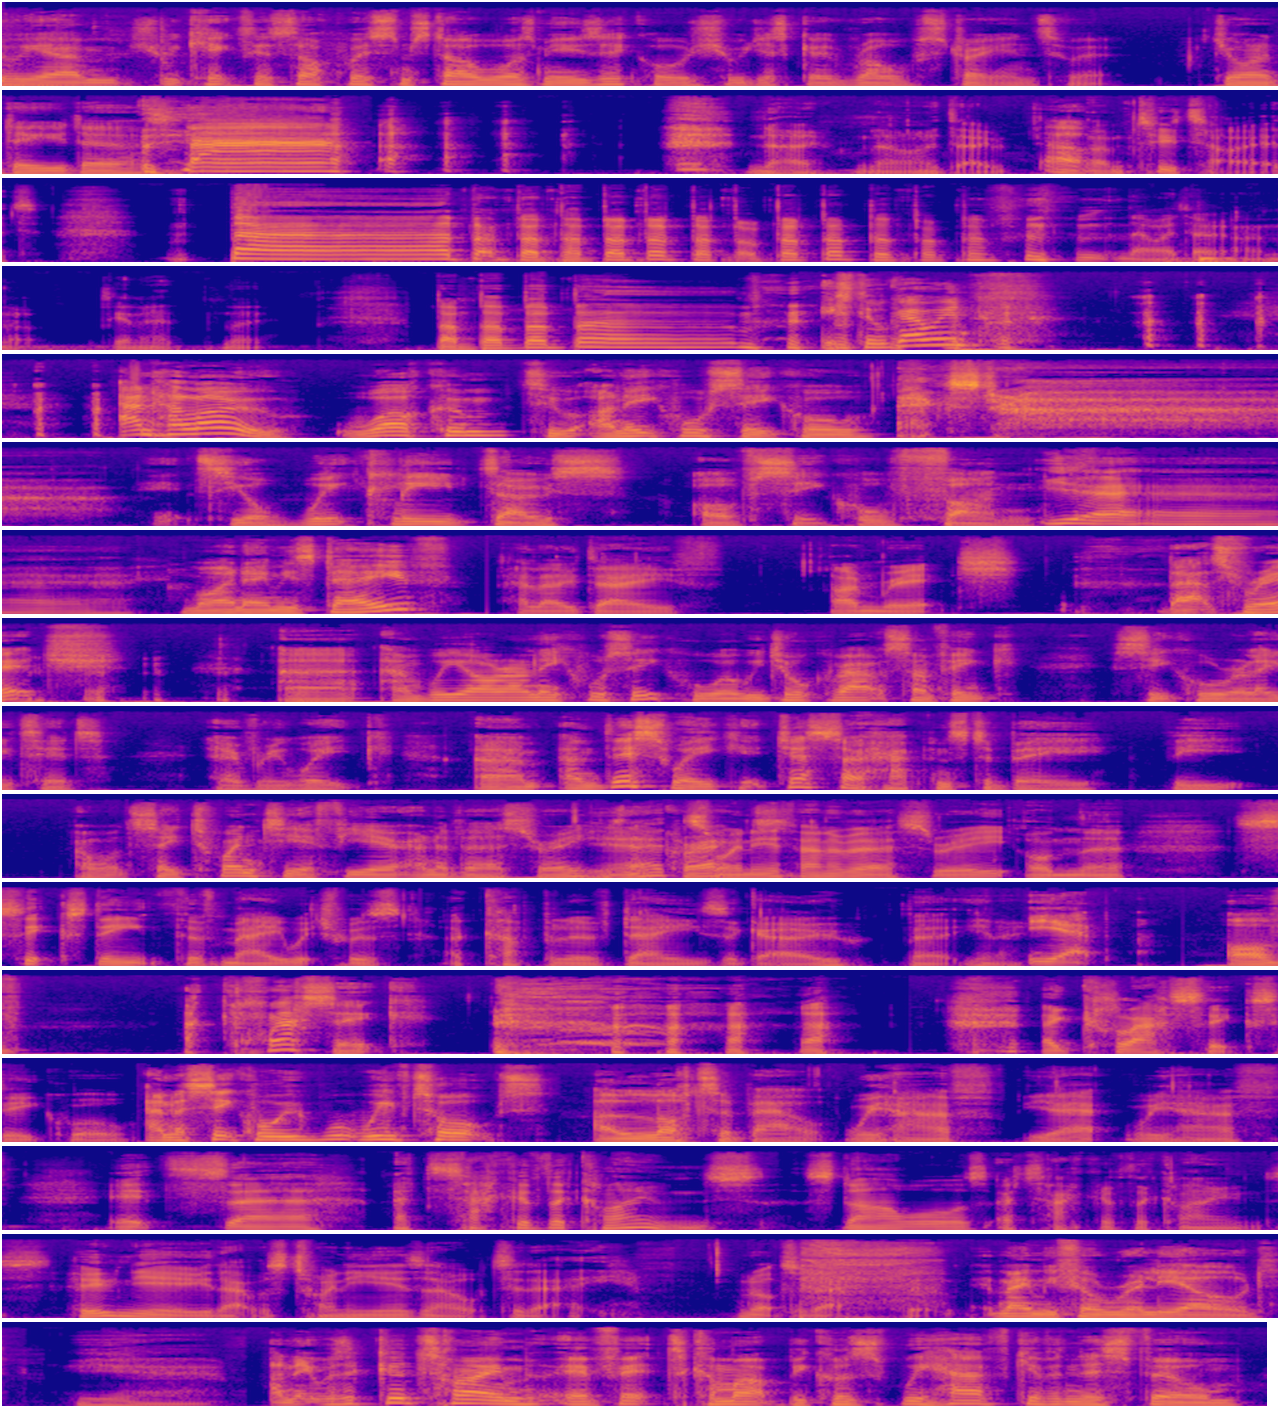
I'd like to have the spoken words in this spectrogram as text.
should we um should we kick this off with some Star Wars music, or should we just go roll straight into it? Do you want to do the? no, no, I don't. Oh. I'm too tired. no, I don't. I'm not gonna. No. Bum, bum, bum, bum. He's still going. and hello, welcome to Unequal Sequel Extra. It's your weekly dose of sequel fun. Yeah. My name is Dave. Hello, Dave. I'm Rich. That's Rich. uh, and we are Unequal Sequel, where we talk about something sequel related every week. Um, and this week, it just so happens to be the, I want to say, 20th year anniversary. Is Yeah, that correct? 20th anniversary on the 16th of May, which was a couple of days ago. But you know, Yep. Of a classic a classic sequel. and a sequel we, we've talked a lot about. We have, yeah, we have. It's uh, Attack of the Clones, Star Wars Attack of the Clones. Who knew that was 20 years old today? Not today, but It made me feel really old. yeah. And it was a good time if it to come up because we have given this film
